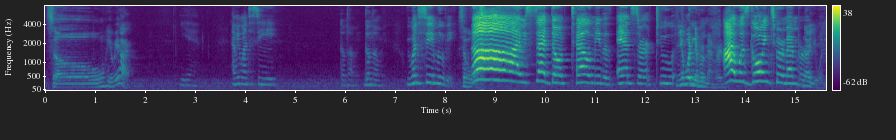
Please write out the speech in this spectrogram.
So here we are. Yeah. And we went to see. Don't tell me. Don't tell me. We went to see a movie. Civil War. Ah, I said don't tell me the answer to. you wouldn't have remembered. I was going to remember. no, you wouldn't.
